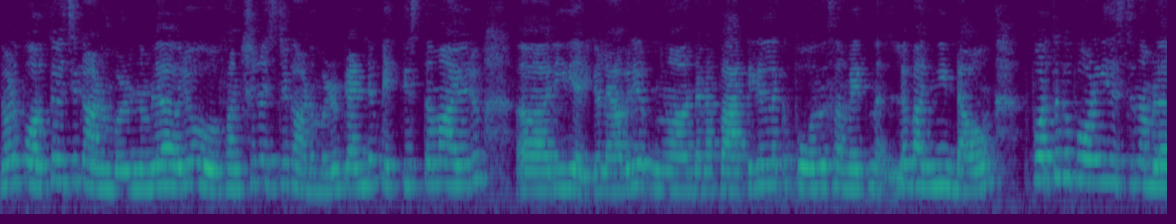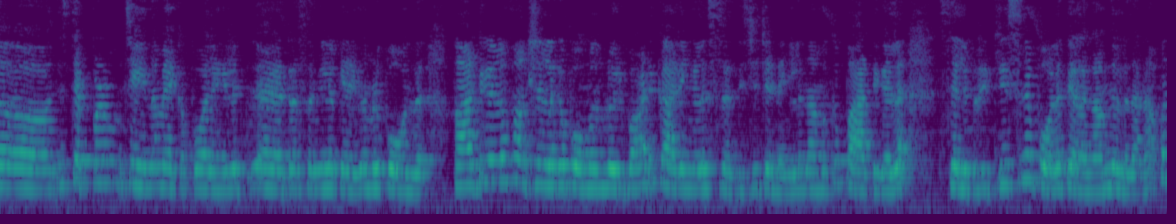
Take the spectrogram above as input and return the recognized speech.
നമ്മൾ പുറത്ത് വെച്ച് കാണുമ്പോഴും നമ്മൾ ഒരു ഫംഗ്ഷൻ വെച്ചിട്ട് കാണുമ്പോഴും രണ്ടും വ്യത്യസ്തമായൊരു രീതിയായിരിക്കും. അല്ലെ? അവർ എന്താണ് പാർട്ടികളിലൊക്കെ പോകുന്ന സമയത്ത് നല്ല ഭംഗി ഉണ്ടാവും പുറത്തൊക്കെ പോകണമെങ്കിൽ ജസ്റ്റ് നമ്മൾ ജസ്റ്റ് എപ്പോഴും ചെയ്യുന്ന മേക്കപ്പോ അല്ലെങ്കിൽ ഡ്രസ്സിങ്ങിലൊക്കെ ആയിരിക്കും നമ്മൾ പോകുന്നത്. പാർട്ടികളിലും ഫംഗ്ഷനിലൊക്കെ പോകുമ്പോൾ നമ്മൾ ഒരുപാട് കാര്യങ്ങൾ ശ്രദ്ധിച്ചിട്ടുണ്ടെങ്കിൽ നമുക്ക് പാർട്ടികളിൽ സെലിബ്രിറ്റീസിനെ പോലെ തിളങ്ങാം എന്നുള്ളതാണ്. അപ്പൊ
